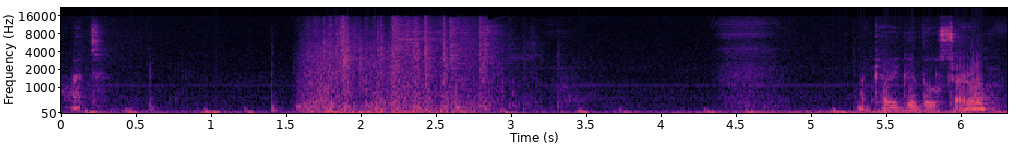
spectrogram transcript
What? I got a good little startle.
